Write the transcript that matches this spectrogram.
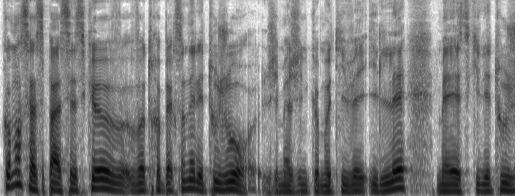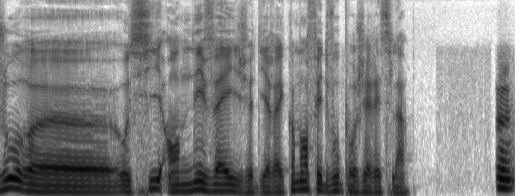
comment ça se passe? Est-ce que votre personnel est toujours, j'imagine que motivé, il l'est, mais est-ce qu'il est toujours aussi en éveil, je dirais? Comment faites-vous pour gérer cela? Hum.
